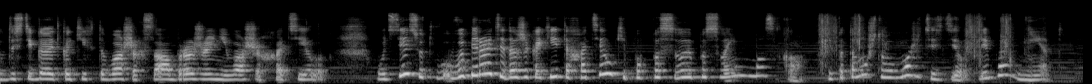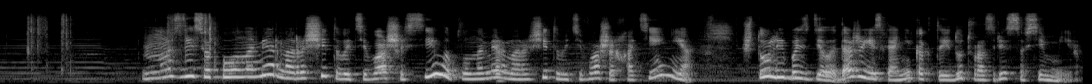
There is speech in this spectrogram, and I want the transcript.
достигает каких-то ваших соображений, ваших хотелок. Вот здесь вот выбирайте даже какие-то хотелки по, по, по своим мозгам. И потому что вы можете сделать, либо нет. Но здесь вот планомерно рассчитывайте ваши силы, планомерно рассчитывайте ваши хотения что-либо сделать, даже если они как-то идут в разрез со всем миром.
